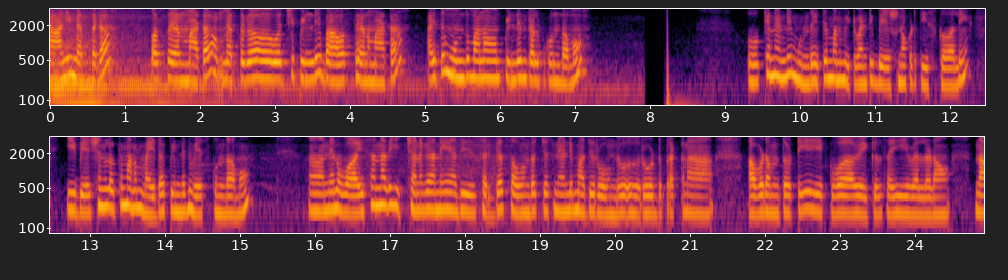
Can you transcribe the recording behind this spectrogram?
నాని మెత్తగా వస్తాయి అన్నమాట మెత్తగా వచ్చి పిండి బాగా వస్తాయి అన్నమాట అయితే ముందు మనం పిండిని కలుపుకుందాము. ఓకేనండి ముందైతే మనం ఇటువంటి బేషన్ ఒకటి తీసుకోవాలి. ఈ బేషన్లోకి మనం మైదా పిండిని వేసుకుందాము. నేను వాయిస్ అన్నది ఇచ్చాను కానీ అది సరిగ్గా సౌండ్ వచ్చేసినాయండి. మాది రోడ్డు రోడ్డు ప్రక్కన అవడంతో ఎక్కువ వెహికల్స్ అయ్యి వెళ్ళడం నా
